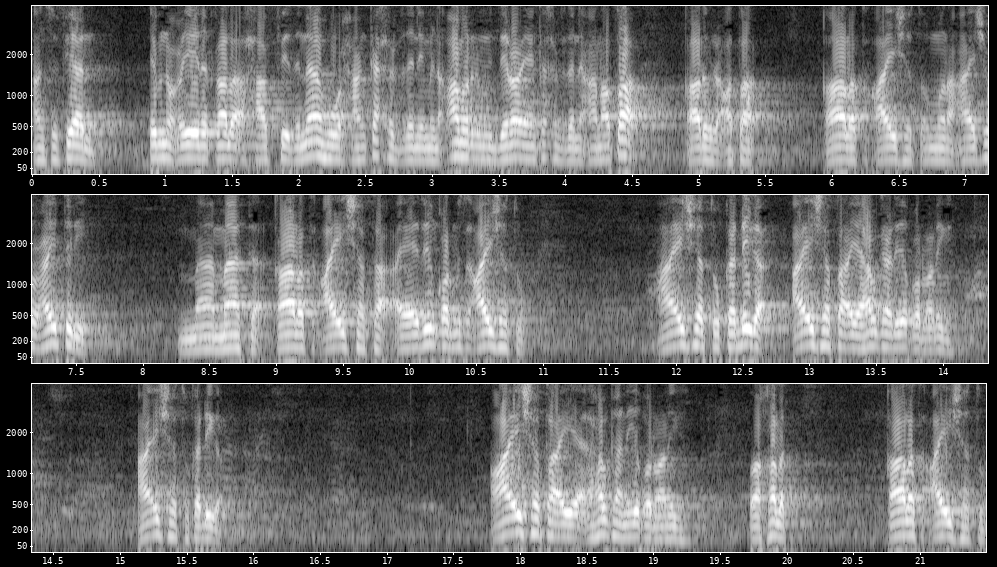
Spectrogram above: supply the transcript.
can sufyaan ibnu cuyeyne qaala xafidnaahu waxaan ka xifdinay min camr ibni dirar ayaan ka xifdinay can caطa qala caطa qaalat caaishatu umuna caaisha waxay tidhi maa maata qaalat caaishata ayaa idiin qor mise caaishatu caaishatu ka dhiga caaishata ayaa halkaan idiin qorn aniga caaishatu ka dhiga caaishata ayaa halkaan ii qoran aniga. Waa khalad. Qaalat caaishatu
